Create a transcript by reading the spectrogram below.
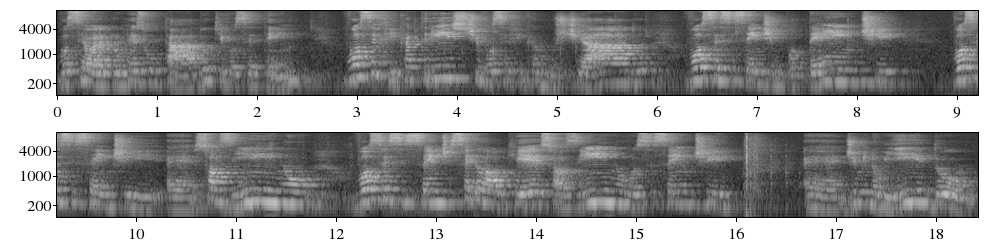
você olha para o resultado que você tem, você fica triste, você fica angustiado, você se sente impotente, você se sente é, sozinho, você se sente sei lá o que sozinho, você se sente é, diminuído,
